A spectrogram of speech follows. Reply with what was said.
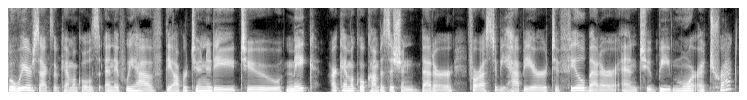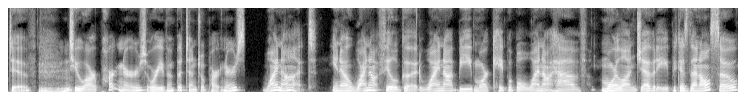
but we are sacks of chemicals, and if we have the opportunity to make our chemical composition better, for us to be happier, to feel better, and to be more attractive mm-hmm. to our partners or even potential partners, why not? You know, why not feel good? Why not be more capable? Why not have more longevity? Because then also,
